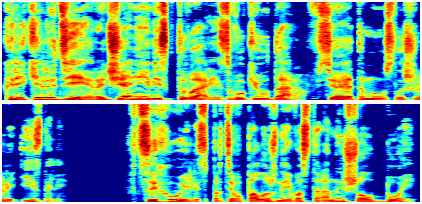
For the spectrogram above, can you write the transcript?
Крики людей, рычание визг тварей, звуки ударов — все это мы услышали издали. В цеху или с противоположной его стороны шел бой.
